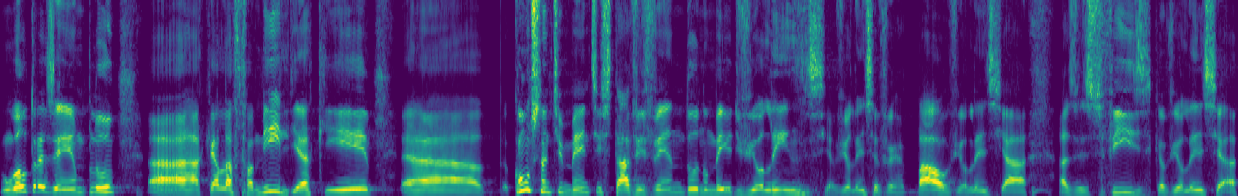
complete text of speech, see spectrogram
Um outro exemplo, aquela família que é, constantemente está vivendo no meio de violência, violência verbal, violência às vezes física, violência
